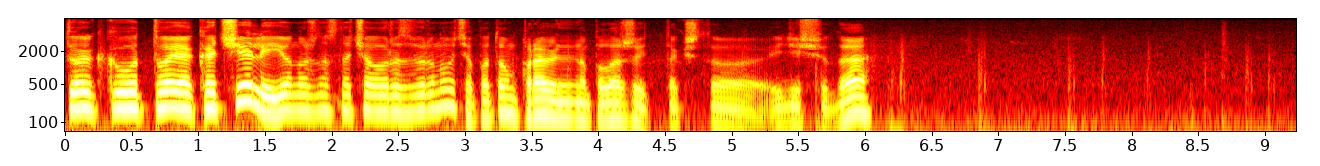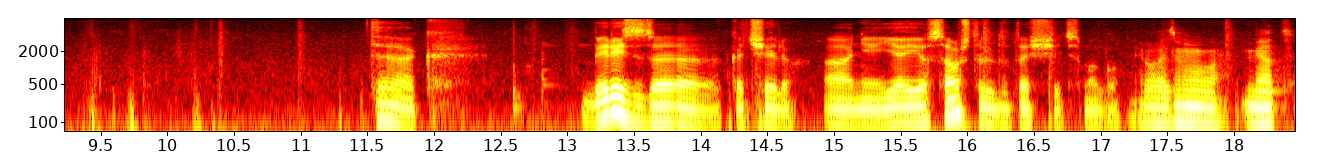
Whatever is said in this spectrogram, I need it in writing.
только вот твоя качель, ее нужно сначала развернуть, а потом правильно положить. Так что иди сюда. Так. Берись за качелю. А, не, я ее сам что ли дотащить смогу? Я возьму мед.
